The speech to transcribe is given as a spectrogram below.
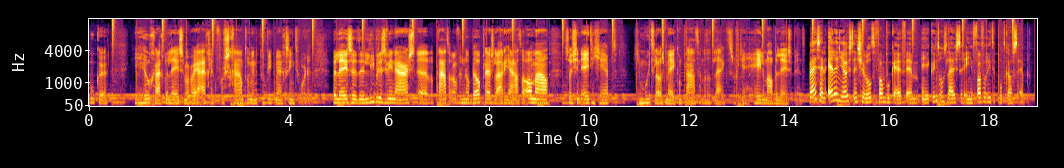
boeken die je heel graag wil lezen, maar waar je eigenlijk voor schaamt om in het publiek mee gezien te worden. We lezen de Libris-winnaars. Uh, we praten over de Nobelprijslariaten. Allemaal zoals je een etentje hebt. Dat je moeiteloos mee kan praten en dat het lijkt alsof je helemaal belezen bent. Wij zijn Ellen, Joost en Charlotte van Boeken FM. En je kunt ons luisteren in je favoriete podcast-app.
